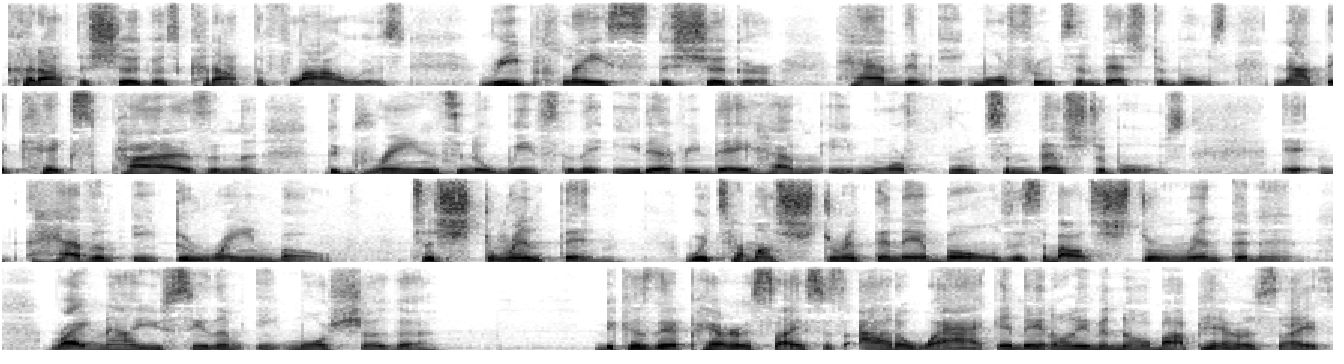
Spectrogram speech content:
Cut out the sugars, cut out the flours, replace the sugar have them eat more fruits and vegetables, not the cakes, pies, and the, the grains and the wheats that they eat every day. Have them eat more fruits and vegetables. It, have them eat the rainbow to strengthen. We're talking about strengthen their bones. It's about strengthening. Right now, you see them eat more sugar because their parasites is out of whack and they don't even know about parasites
